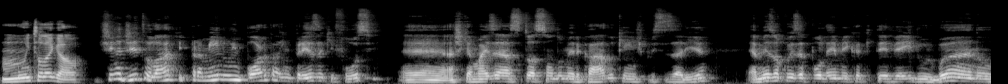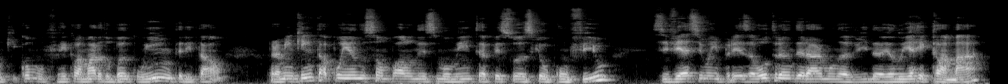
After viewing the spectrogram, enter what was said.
muito legal. Tinha dito lá que para mim não importa a empresa que fosse. É, acho que é mais a situação do mercado que a gente precisaria. É a mesma coisa polêmica que teve aí do Urbano, que como reclamaram do Banco Inter e tal. Para mim, quem está apoiando o São Paulo nesse momento é pessoas que eu confio. Se viesse uma empresa, outra Under Armour da vida, eu não ia reclamar.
